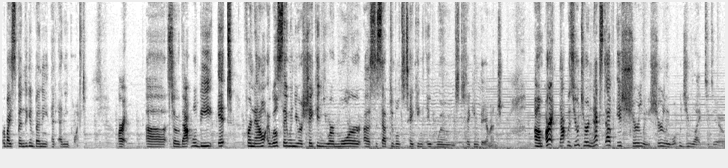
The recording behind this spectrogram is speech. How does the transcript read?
or by spending a Benny at any point. All right. Uh, so that will be it for now. I will say when you are shaken, you are more uh, susceptible to taking a wound, to taking damage. Um, all right, that was your turn. Next up is Shirley. Shirley, what would you like to do?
